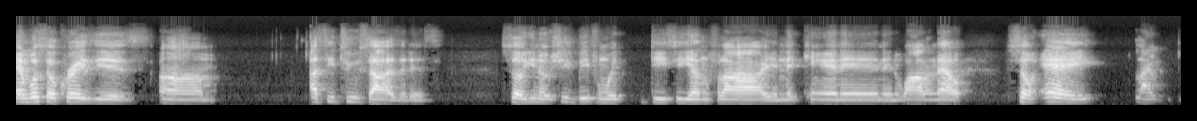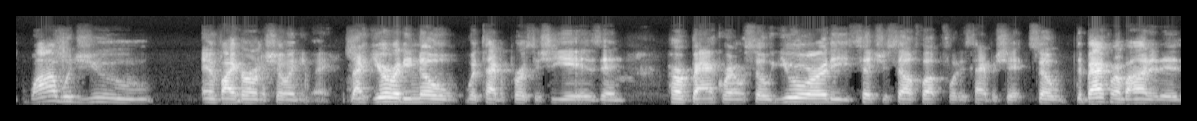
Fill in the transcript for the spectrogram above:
And what's so crazy is, um, I see two sides of this. So you know, she's beefing with DC Young Fly and Nick Cannon and Wildin' Out. So a, like, why would you invite her on the show anyway? Like, you already know what type of person she is and her background. So you already set yourself up for this type of shit. So the background behind it is,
